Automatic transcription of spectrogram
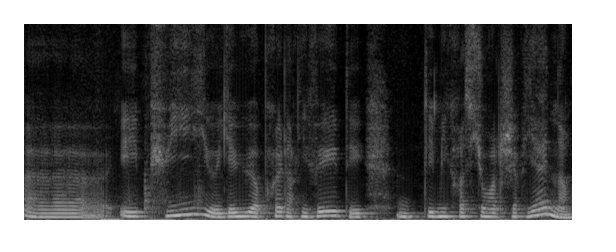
Euh, et puis, euh, il y a eu après l'arrivée des, des, migrations algériennes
